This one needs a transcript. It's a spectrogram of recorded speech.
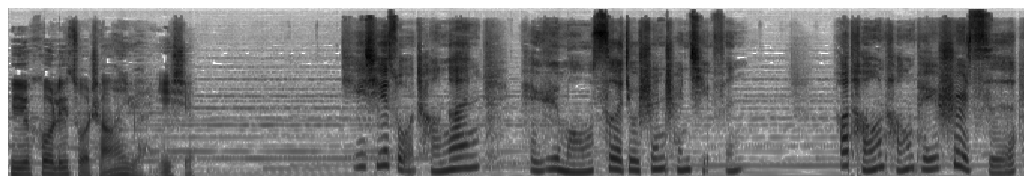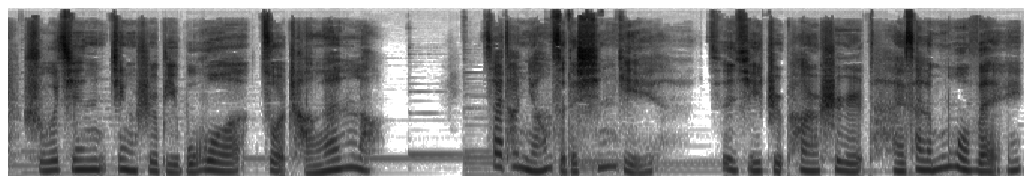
以后离左长安远一些。提起左长安，裴玉眸色就深沉几分。他堂堂裴世子，如今竟是比不过左长安了。在他娘子的心底，自己只怕是排在了末尾。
